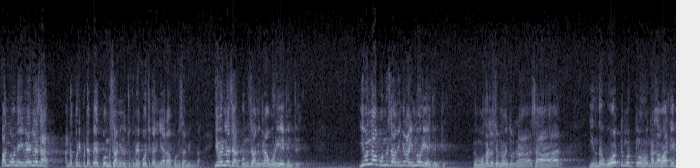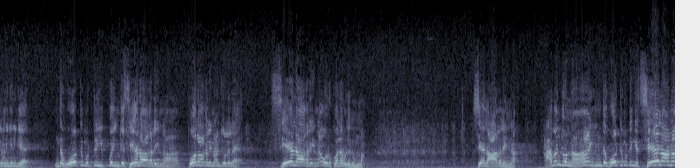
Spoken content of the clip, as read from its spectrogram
வந்த உடனே இவன் இல்லை சார்? அந்த குறிப்பிட்ட பேர் பொன்னுசாமின்னு வச்சுக்கோமே கோச்சுக்காதீங்க. யாராவது பொன்னுசாமி இருந்தா. இவன் இல்லை சார்? பொன்னுசாமிங்கிறான் ஒரு ஏஜென்ட் இவன் தான் பொன்னுசாமிங்கிறான் இன்னொரு ஏஜென்ட் அந்த முதல்ல சொன்னவன் சொல்றான் சார் இந்த ஓட்டு மட்டும் நல்ல வார்த்தையை கவனிங்க நீங்க. இந்த ஓட்டு மட்டும் இப்ப இங்க சேலாகலைன்னா போலாகலைன்னான்னு சொல்லல. சேலாகலைன்னா ஒரு கொலை விழுகும்னா. சேல் ஆகலைன்னா. அவன் சொன்னா இந்த ஓட்டு மட்டும் இங்க சேலானா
